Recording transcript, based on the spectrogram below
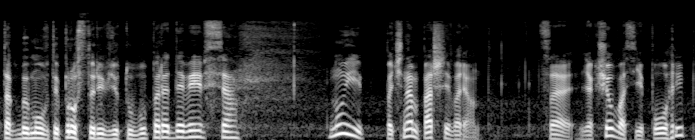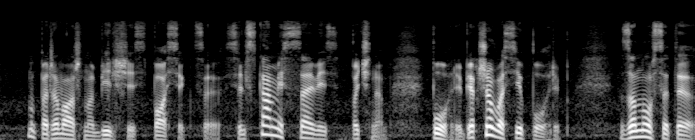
так би мовити, просторів Ютубу передивився. Ну і почнемо перший варіант. Це якщо у вас є погріб, ну переважна більшість пасік це сільська місцевість, почнемо. Погріб. Якщо у вас є погріб, заносите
